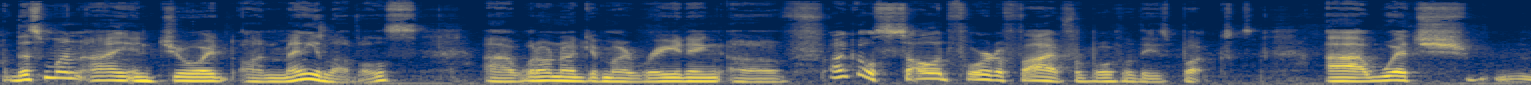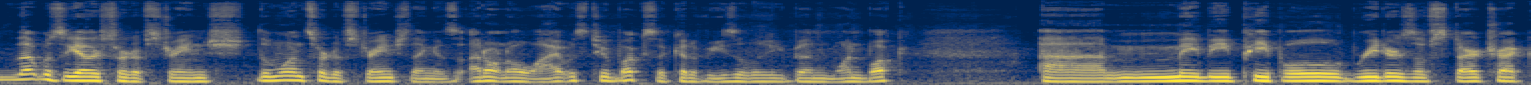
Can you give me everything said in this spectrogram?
This one I enjoyed on many levels. Uh, what don't I give my rating of? I'll go solid four to five for both of these books. Uh, which that was the other sort of strange. The one sort of strange thing is I don't know why it was two books. It could have easily been one book. Uh, maybe people, readers of Star Trek,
